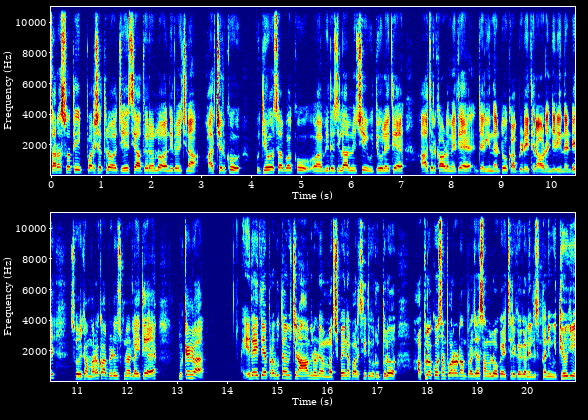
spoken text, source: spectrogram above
సరస్వతి పరిషత్లో జేఏసీ ఆధ్వర్యంలో నిర్వహించిన ఆర్చర్కు ఉద్యోగ సభకు వివిధ జిల్లాల నుంచి ఉద్యోగులు అయితే హాజరు కావడం అయితే జరిగిందంటూ ఒక అప్డేట్ అయితే రావడం జరిగిందండి. సో ఇక మరొక అప్డేట్ చూసుకున్నట్లయితే ముఖ్యంగా ఏదైతే ప్రభుత్వం ఇచ్చిన హామీలను మర్చిపోయిన పరిస్థితి వృద్ధుల హక్కుల కోసం పోరాటం ప్రజాస్వామ్యంలో ఒక హెచ్చరికగా నిలుస్తుందని ఉద్యోగి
